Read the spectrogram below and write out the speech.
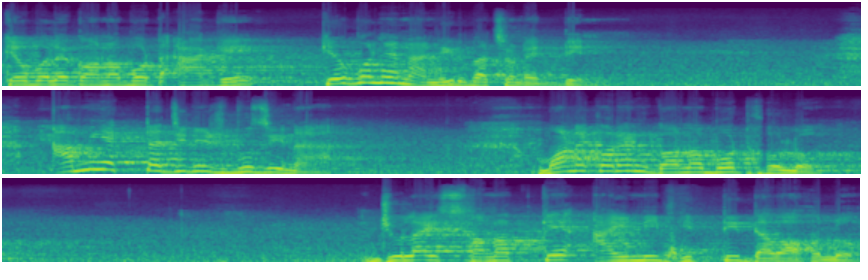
কেউ বলে গণভোট আগে, কেউ বলে না নির্বাচনের দিন। আমি একটা জিনিস বুঝি না। মনে করেন গণভোট হলো। জুলাই সনদকে আইনি ভিত্তি দেওয়া হলো।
